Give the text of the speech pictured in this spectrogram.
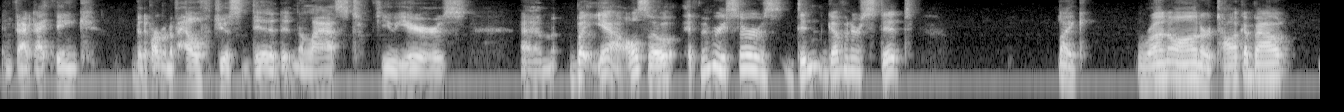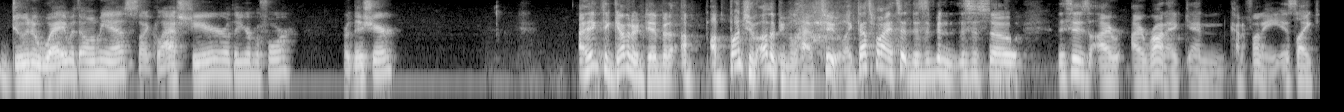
in fact, I think the Department of Health just did in the last few years. Um, but yeah, also, if memory serves, didn't Governor Stitt like run on or talk about doing away with OMES like last year or the year before or this year? I think the governor did, but a, a bunch of other people have too. Like that's why I said this has been this is so this is ironic and kind of funny. It's like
